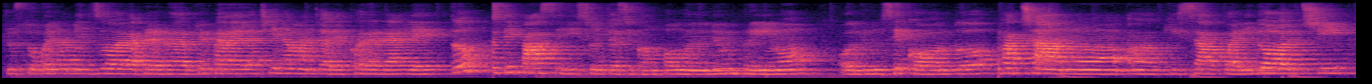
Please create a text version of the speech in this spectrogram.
giusto quella mezz'ora per preparare la cena, mangiare e correre a letto. Questi pasti di solito si compongono di un primo o di un secondo, facciamo uh, chissà quali dolci,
